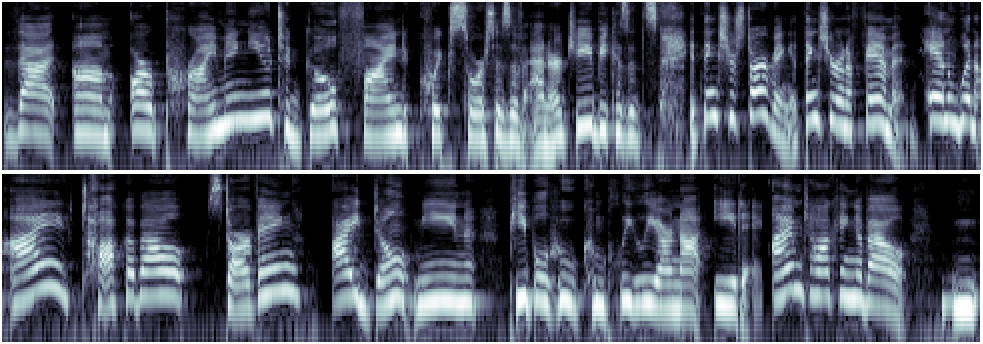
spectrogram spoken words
that um, are priming you to go find quick sources of energy because it's it thinks you're starving, it thinks you're in a famine. And when I talk about starving, I don't mean people who completely are not eating. I'm talking about m-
